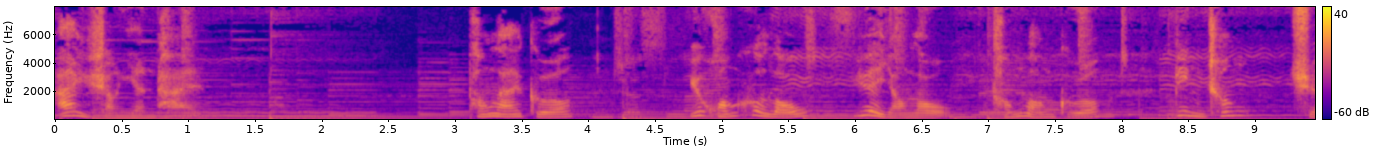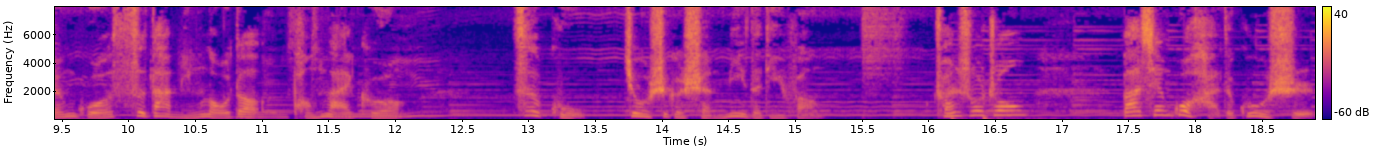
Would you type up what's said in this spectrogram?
爱上烟台。蓬莱阁与黄鹤楼、岳阳楼、滕王阁并称全国四大名楼的蓬莱阁，自古就是个神秘的地方。传说中，八仙过海的故事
